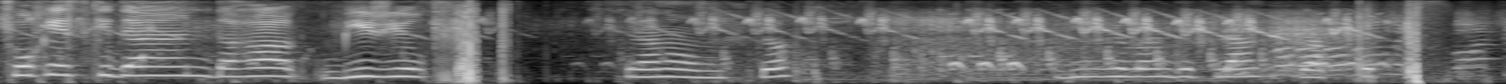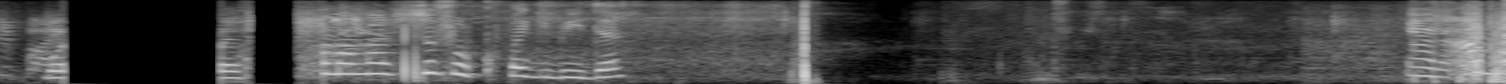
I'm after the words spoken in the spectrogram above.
Çok eskiden daha bir yıl falan olmuştu. Bir yıl önce falan yaptık. Bu o zamanlar sıfır kupa gibiydi. Yani ama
